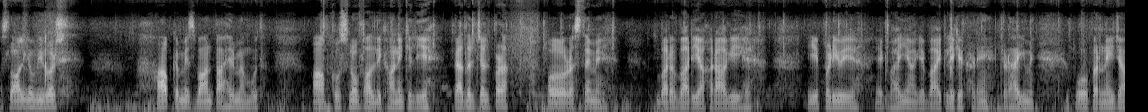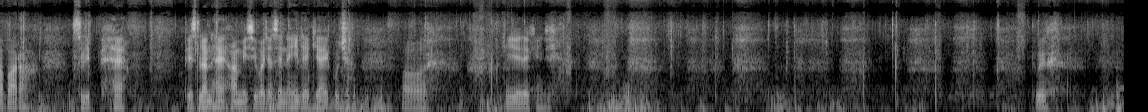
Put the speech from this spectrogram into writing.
Aslam viewers आपका मेज़बान ताहिर महमूद आपको स्नोफॉल दिखाने के लिए पैदल चल पड़ा और रास्ते में बर्फ़बारी आखिर आ गई है। ये पड़ी हुई है, एक भाई आगे बाइक लेके खड़े हैं चढ़ाई में। वो ऊपर नहीं जा पा रहा, स्लिप है, फिसलन है, हम इसी वजह से नहीं लेके आए कुछ। और ये देखें जी। तो एक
